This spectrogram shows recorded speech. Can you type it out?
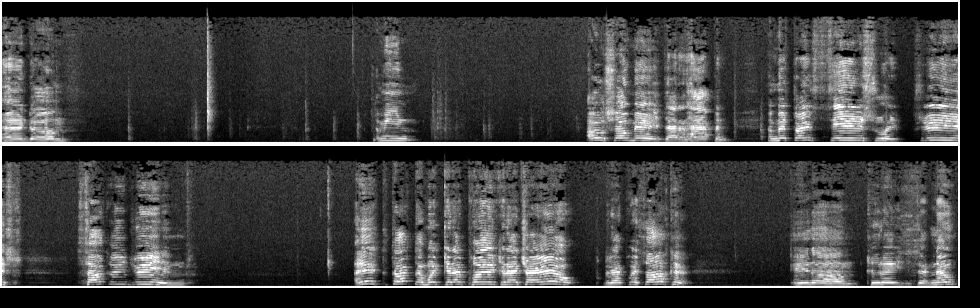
And, um, I mean, I was so mad that it happened. And my first serious, like, serious soccer injury, and I asked the doctor, like, can I play, can I try out? Can I play soccer? In, um, two days, he said, no.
